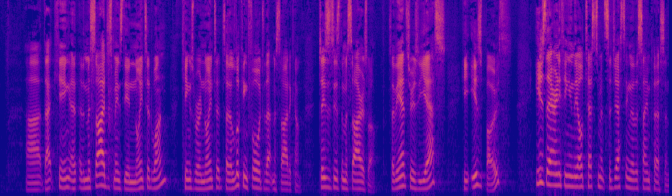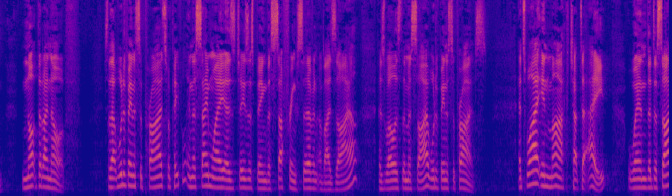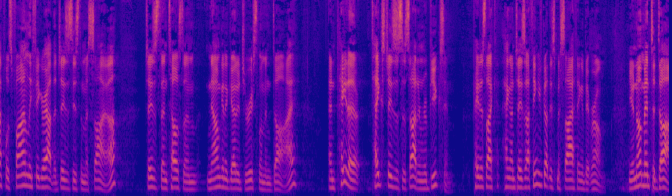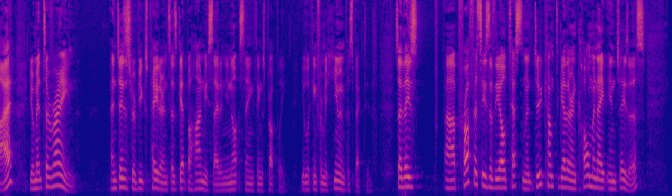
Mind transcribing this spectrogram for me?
Uh, that king, uh, the Messiah just means the anointed one. Kings were anointed, so they're looking forward to that Messiah to come. Jesus is the Messiah as well. So the answer is yes, he is both. Is there anything in the Old Testament suggesting they're the same person? Not that I know of. So that would have been a surprise for people, in the same way as Jesus being the suffering servant of Isaiah, as well as the Messiah, would have been a surprise. It's why in Mark chapter 8, when the disciples finally figure out that Jesus is the Messiah, Jesus then tells them, Now I'm going to go to Jerusalem and die. And Peter takes Jesus aside and rebukes him. Peter's like, Hang on, Jesus, I think you've got this Messiah thing a bit wrong. You're not meant to die, you're meant to reign. And Jesus rebukes Peter and says, Get behind me, Satan. You're not seeing things properly. You're looking from a human perspective. So these uh, prophecies of the Old Testament do come together and culminate in Jesus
